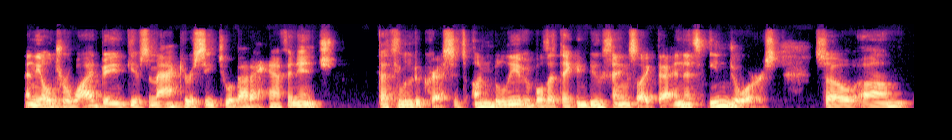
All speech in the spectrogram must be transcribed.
And the ultra wideband gives them accuracy to about a half an inch. That's ludicrous. It's unbelievable that they can do things like that. And that's indoors. So, um,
